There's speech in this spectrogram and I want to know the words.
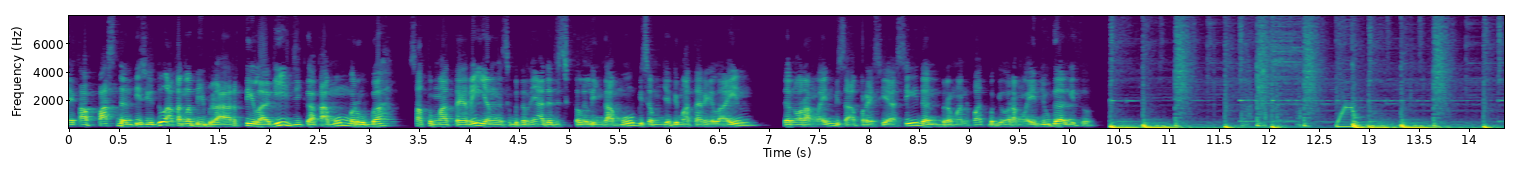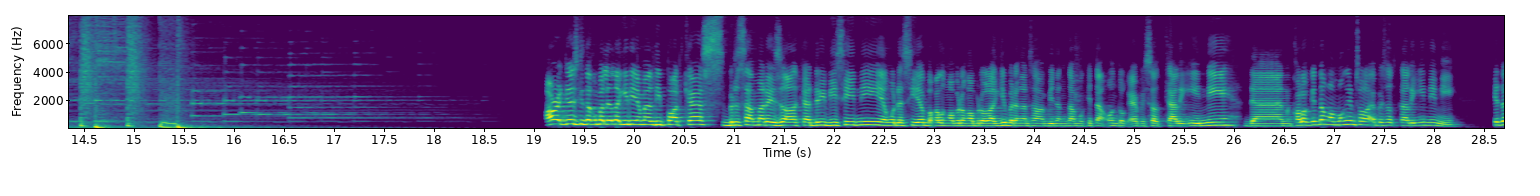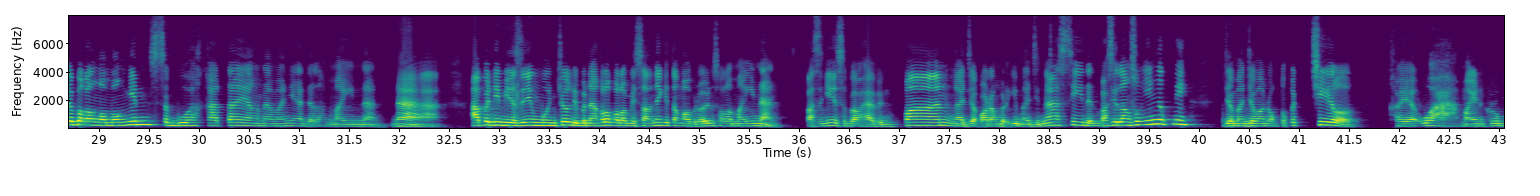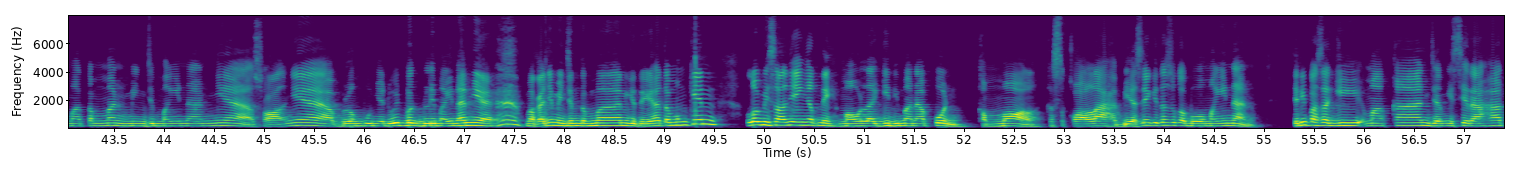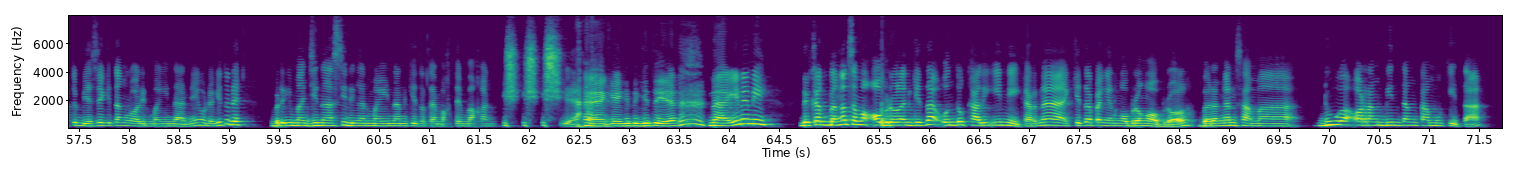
kayak kapas dan tisu itu akan lebih berarti lagi jika kamu merubah satu materi yang sebenarnya ada di sekeliling kamu bisa menjadi materi lain dan orang lain bisa apresiasi dan bermanfaat bagi orang lain juga gitu. Alright guys, kita kembali lagi di MLD Podcast bersama Reza Al-Kadri di sini yang udah siap bakal ngobrol-ngobrol lagi barengan sama bintang tamu kita untuk episode kali ini. Dan kalau kita ngomongin soal episode kali ini nih, kita bakal ngomongin sebuah kata yang namanya adalah mainan. Nah, apa nih biasanya yang muncul di benak lo kalau misalnya kita ngobrolin soal mainan? Pastinya about having fun, ngajak orang berimajinasi, dan pasti langsung inget nih zaman-zaman waktu kecil. Kayak wah main ke rumah teman minjem mainannya. Soalnya belum punya duit buat beli mainannya. Makanya minjem teman gitu ya. Atau mungkin lo misalnya inget nih mau lagi di mana pun ke mall ke sekolah biasanya kita suka bawa mainan jadi pas lagi makan jam istirahat tuh biasanya kita ngeluarin mainannya udah gitu deh berimajinasi dengan mainan kita tembak-tembakan ish ish ish ya kayak gitu-gitu ya nah ini nih dekat banget sama obrolan kita untuk kali ini karena kita pengen ngobrol-ngobrol barengan sama dua orang bintang tamu kita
